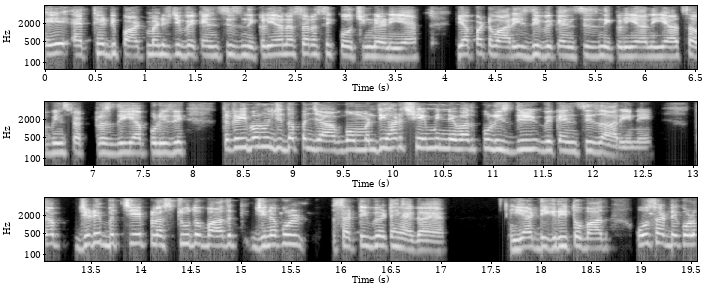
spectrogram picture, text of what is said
ਇਹ ਇੱਥੇ ਡਿਪਾਰਟਮੈਂਟ ਵਿੱਚ ਵੈਕੈਂਸੀਜ਼ ਨਿਕਲੀਆਂ ਨੇ ਸਰ ਅਸੀਂ ਕੋਚਿੰਗ ਲੈਣੀ ਹੈ ਜਾਂ ਪਟਵਾਰੀਜ਼ ਦੀ ਵੈਕੈਂਸੀਜ਼ ਨਿਕਲੀਆਂ ਨੇ ਜਾਂ ਸਬ ਇੰਸਪੈਕਟਰਸ ਦੀ ਜਾਂ ਪੁਲਿਸ ਦੀ। ਤਕਰੀਬਨ ਹੁਣ ਜਿੱਦਾਂ ਪੰਜਾਬ ਗਵਰਨਮੈਂਟ ਦੀ ਹਰ 6 ਮਹੀਨੇ ਬਾਅਦ ਪੁਲਿਸ ਦੀ ਵੈਕੈਂਸੀਜ਼ ਆ ਰਹੀ ਨੇ। ਤਾਂ ਜਿਹੜੇ ਬੱਚੇ ਪਲੱਸ 2 ਤੋਂ ਬਾਅਦ ਜਿਨ੍ਹਾਂ ਕੋਲ ਸਰਟੀਫਿਕੇਟ ਹੈਗਾ ਹੈ ਜਾਂ ਡਿਗਰੀ ਤੋਂ ਬਾਅਦ ਉਹ ਸਾਡੇ ਕੋਲ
